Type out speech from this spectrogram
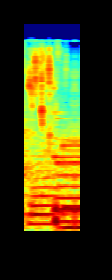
어?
